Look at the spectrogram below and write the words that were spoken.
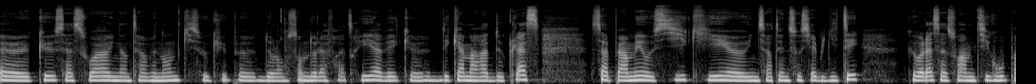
euh, que ça soit une intervenante qui s'occupe de l'ensemble de la fratrie avec des camarades de classe. Ça permet aussi qu'il y ait une certaine sociabilité, que voilà, ça soit un petit groupe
